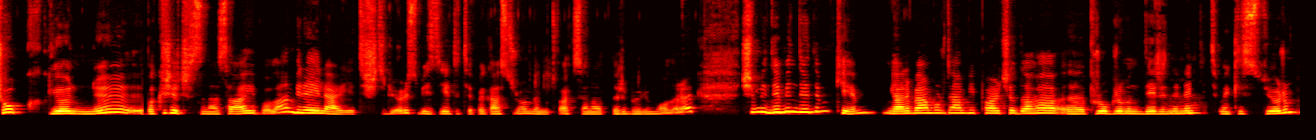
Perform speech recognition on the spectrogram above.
çok yönlü bakış açısına sahip olan bireyler yetiştiriyoruz. Biz Yeditepe Gastronomi ve Mutfak Sanatları bölümü olarak. Şimdi demin dedim ki yani ben buradan bir parça daha e, programın derinine Hı-hı. gitmek istiyorum.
